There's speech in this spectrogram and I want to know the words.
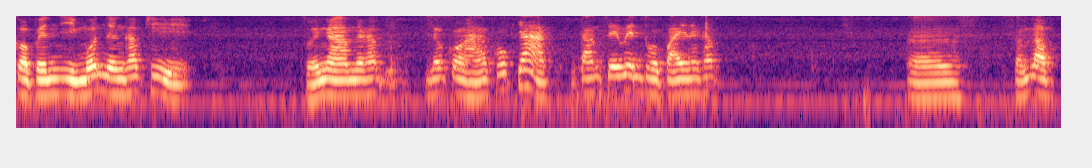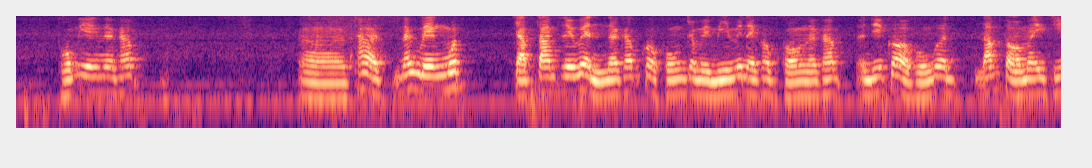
ก็เป็นอีกมดหนึ่งครับที่สวยงามนะครับ แล้วก็หาพบยากตามเซเว่นทั่วไปนะครับสำหรับผมเองนะครับถ้านักเลงมดจับตามเซเว่นนะครับ ก็คงจะไม่มีไว้ในครอบครองนะครับ อันนี้ก็ผมก็รับต่อมาอีกที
